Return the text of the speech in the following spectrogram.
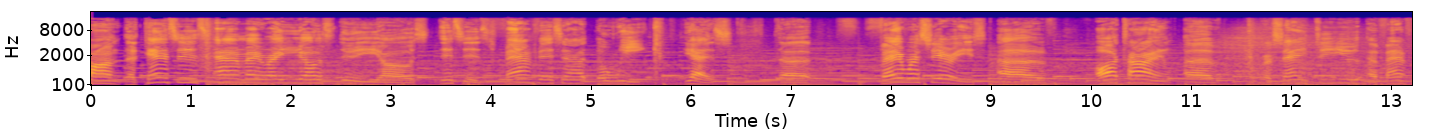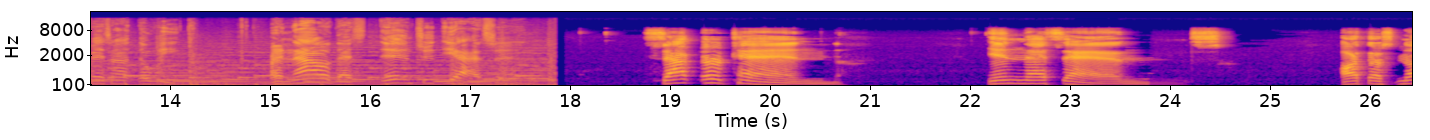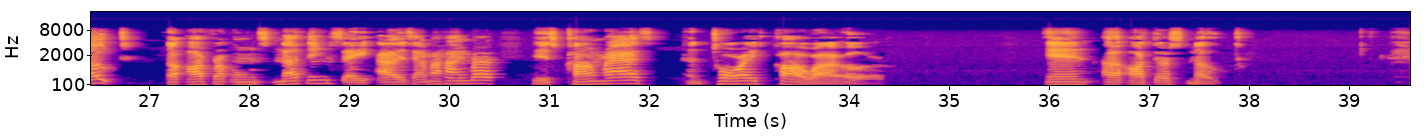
From the Kansas Anime Radio Studios, this is Fanfiction of the Week. Yes, the favorite series of all time of presenting to you a Fanfiction of the Week. And now get into the action. Chapter 10 In the Sands. Arthur's note the author owns nothing save Alice Hammerheimer, his comrades, and Tori Carwire. In an author's note.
